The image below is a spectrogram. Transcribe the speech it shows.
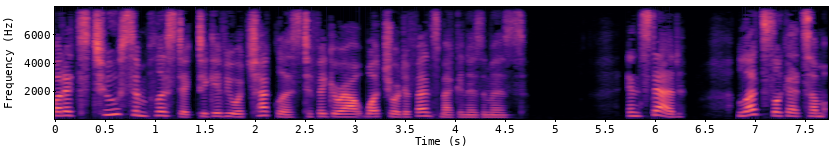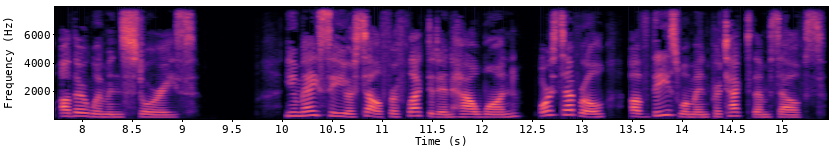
But it's too simplistic to give you a checklist to figure out what your defense mechanism is. Instead, let's look at some other women's stories. You may see yourself reflected in how one, or several, of these women protect themselves.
